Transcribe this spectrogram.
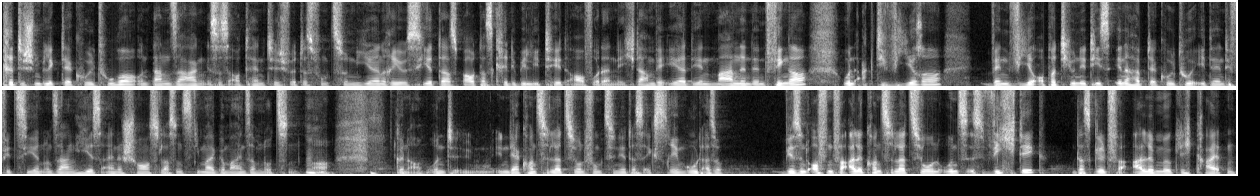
kritischen Blick der Kultur und dann sagen, ist es authentisch, wird es funktionieren, reüssiert das, baut das Kredibilität auf oder nicht. Da haben wir eher den mahnenden Finger und Aktivierer, wenn wir Opportunities innerhalb der Kultur identifizieren und sagen, hier ist eine Chance, lass uns die mal gemeinsam nutzen. Mhm. Ja, genau. Und in der Konstellation funktioniert das extrem gut. Also wir sind offen für alle Konstellationen. Uns ist wichtig, das gilt für alle Möglichkeiten,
